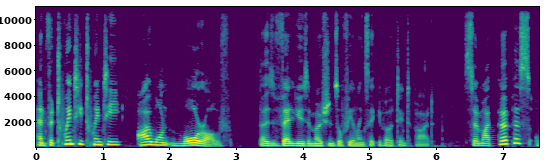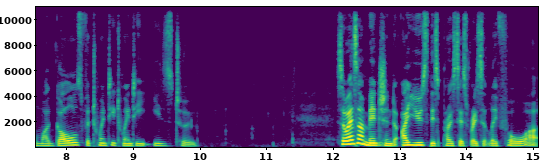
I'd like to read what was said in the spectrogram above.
And for 2020, I want more of those values, emotions, or feelings that you've identified. So, my purpose or my goals for 2020 is to. So, as I mentioned, I used this process recently for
